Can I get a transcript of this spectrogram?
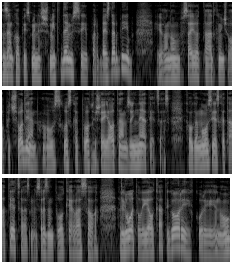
zemkopības ministra Šmita demisiju par bezdarbību. Jo nu, sajūta tāda, ka viņš vēl pat šodien uz, uzskata to, ka šie jautājumi viņu neatiecās. Kaut gan mūsu ieskatā attiecās, mēs redzam, to, ka ir vesela ļoti liela kategorija, kuri nu,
